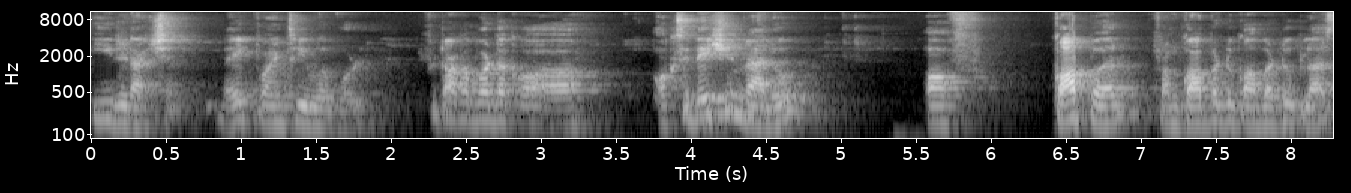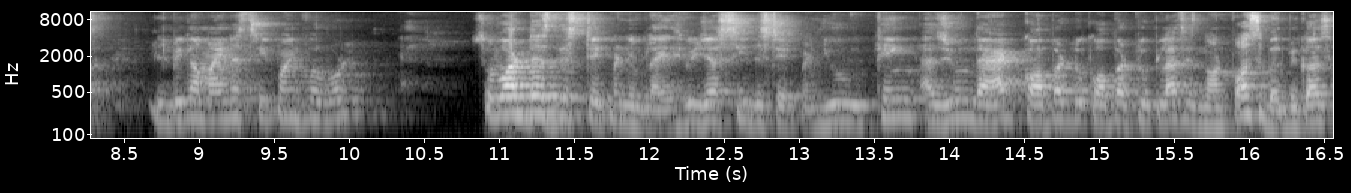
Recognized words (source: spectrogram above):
E reduction right? 0.34 volt. If you talk about the uh, oxidation value of copper from copper to copper 2 plus it will become minus 3.4 volt so what does this statement imply? If you just see the statement, you think, assume that copper to copper 2 plus is not possible because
